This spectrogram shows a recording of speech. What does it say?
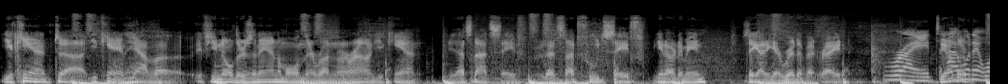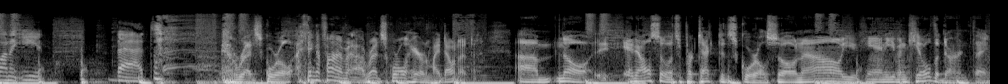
you can't uh, you can't have a if you know there's an animal and they're running around, you can't. That's not safe. That's not food safe. You know what I mean? So you got to get rid of it, right? Right. Other- I wouldn't want to eat that. Red squirrel. I think I found a red squirrel here in my donut. Um, no, and also it's a protected squirrel, so now you can't even kill the darn thing.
